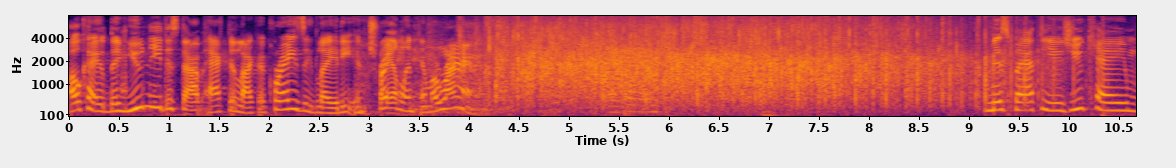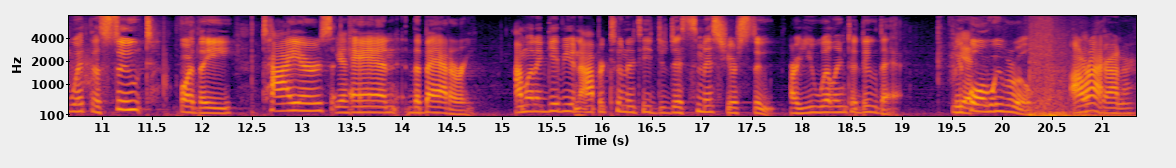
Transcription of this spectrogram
Okay, then you need to stop acting like a crazy lady and trailing him around. Miss Matthews, you came with a suit for the tires Yes. and the battery. I'm going to give you an opportunity to dismiss your suit. Are you willing to do that before Yes. we rule? All right. Your Honor.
